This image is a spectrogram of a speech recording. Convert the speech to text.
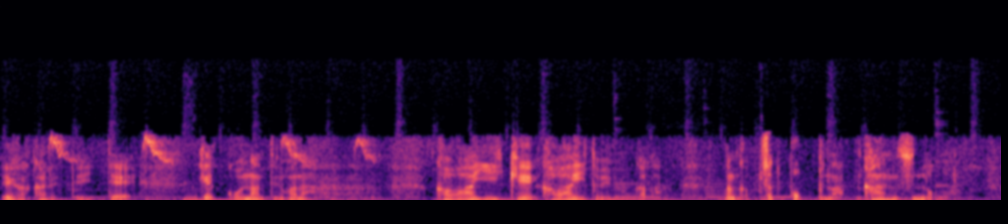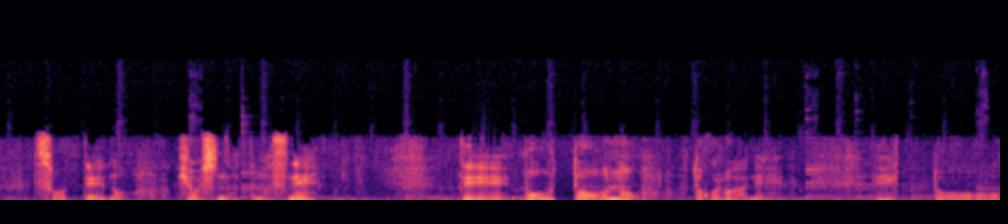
描かれていて、結構なんていうのかな、可愛い系、可愛いというか、なんかちょっとポップな感じの想定の表紙になってますね。で、冒頭のところがね、えっと、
